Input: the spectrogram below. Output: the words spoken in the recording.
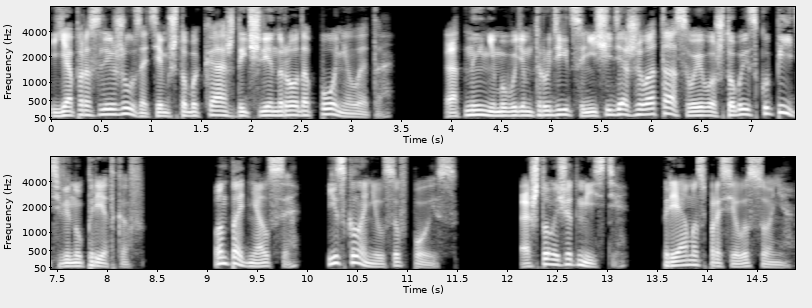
Я прослежу за тем, чтобы каждый член рода понял это. Отныне мы будем трудиться, не щадя живота своего, чтобы искупить вину предков». Он поднялся и склонился в пояс. «А что насчет мести?» — прямо спросила Соня.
